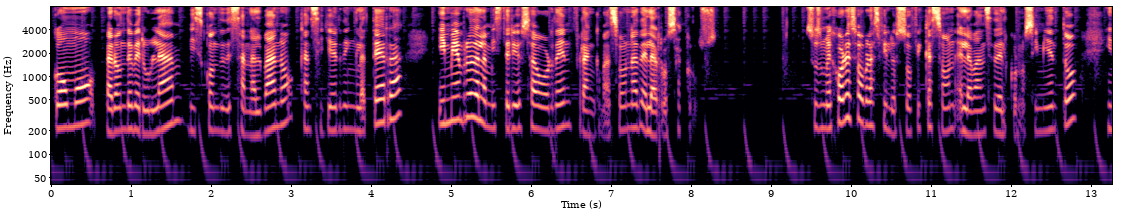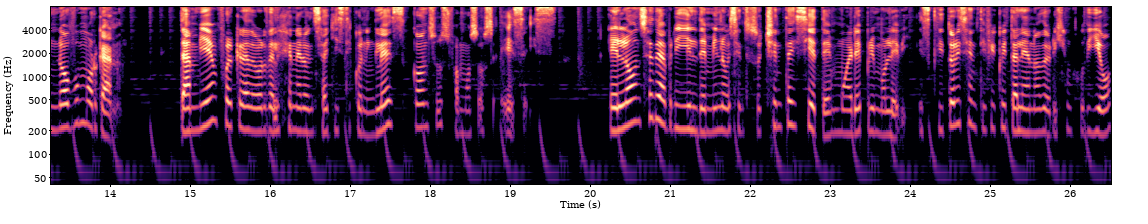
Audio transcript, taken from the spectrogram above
como Barón de Verulam, Vizconde de San Albano, canciller de Inglaterra y miembro de la misteriosa orden francmasona de la Rosa Cruz. Sus mejores obras filosóficas son El avance del conocimiento y Novum Organum. También fue el creador del género ensayístico en inglés con sus famosos essays. El 11 de abril de 1987 muere Primo Levi, escritor y científico italiano de origen judío,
